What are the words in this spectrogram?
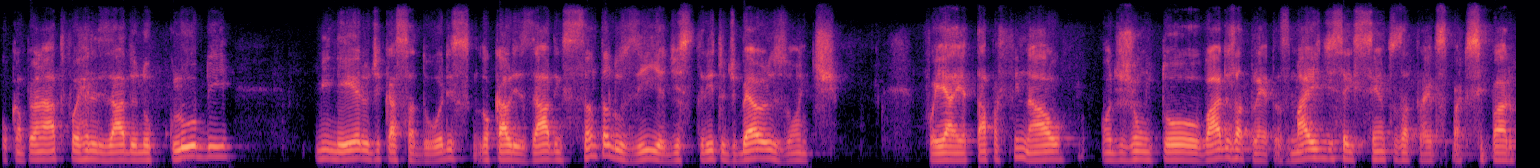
O campeonato foi realizado no Clube Mineiro de Caçadores, localizado em Santa Luzia, distrito de Belo Horizonte. Foi a etapa final, onde juntou vários atletas, mais de 600 atletas participaram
